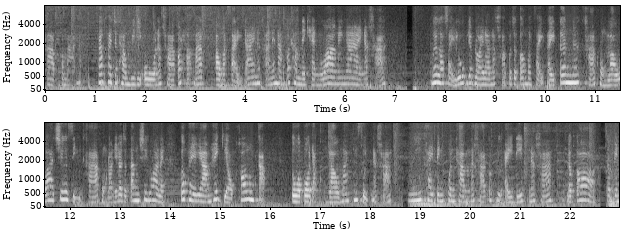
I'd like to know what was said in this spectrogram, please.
ภาพเข้ามานะถ้าใครจะทำวิดีโอนะคะ ก็สามารถเอามาใส่ได้นะคะ แนะนำก็ทำใน Canva ง่าย ๆนะคะ เมื่อเราใส่รูปเรียบร้อยแล้วนะคะ ก็จะต้องมาใส่ไตเติลนะคะของเราว่าชื่อสินค้าของเรานี้เราจะตั้งชื่อว่าอะไรก็พยายามให้เกี่ยวข้องกับตัวโปรดักต์ของเรามากที่สุดนะคะนนี้ใครเป็นคนทำนะคะก็คือ iDit นะคะ แล้วก็จะเป็น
